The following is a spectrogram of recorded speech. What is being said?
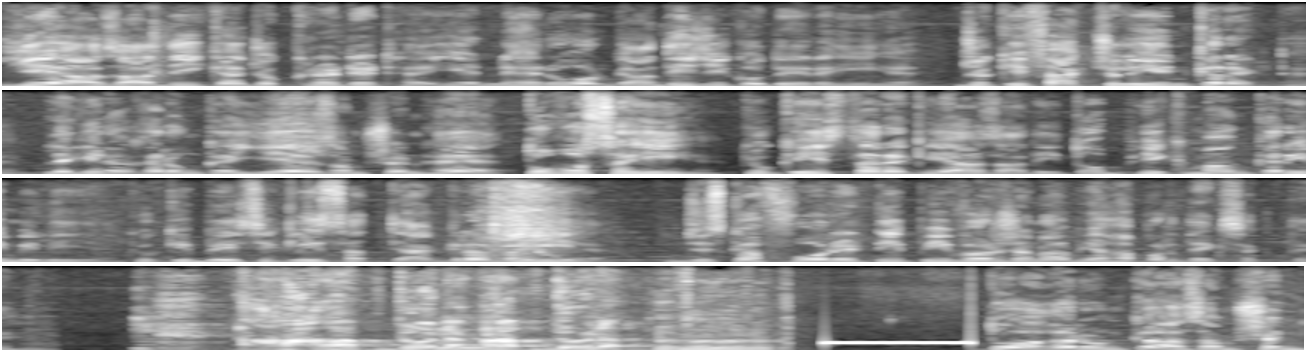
ये आज़ादी का जो क्रेडिट है ये नेहरू और गांधी जी को दे रही हैं जो कि फैक्चुअली इनकरेक्ट है। लेकिन अगर उनका ये एजम्पन है तो वो सही है क्योंकि इस तरह की आज़ादी तो भीख मांग कर ही मिली है क्योंकि बेसिकली सत्याग्रह वही है जिसका 480p वर्जन आप यहाँ पर देख सकते हैं आप दो ना आप दो ना। तो अगर उनका असम्पशन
